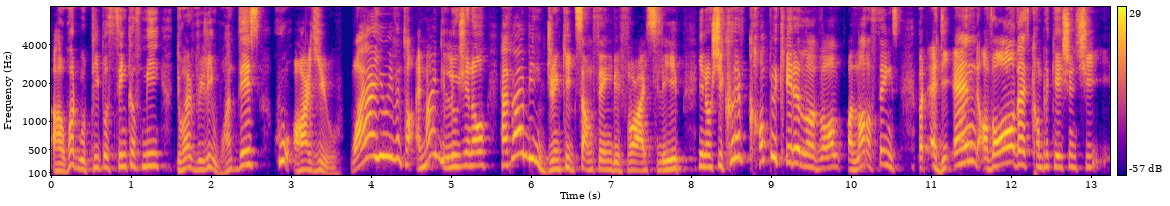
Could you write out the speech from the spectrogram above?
Uh, what will people think of me? Do I really want this? Who are you? Why are you even talking? Am I delusional? Have I been drinking something before I sleep? You know, she could have complicated a lot, a lot of things. But at the end of all that complication, she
